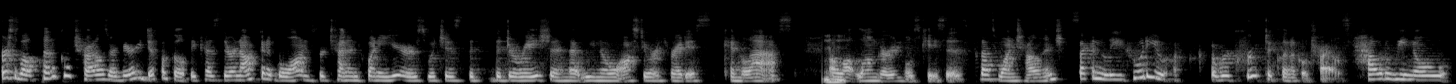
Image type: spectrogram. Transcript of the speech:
First of all, clinical trials are very difficult because they're not going to go on for 10 and 20 years, which is the, the duration that we know osteoarthritis can last, mm-hmm. a lot longer in most cases. That's one challenge. Secondly, who do you recruit to clinical trials? How do we know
